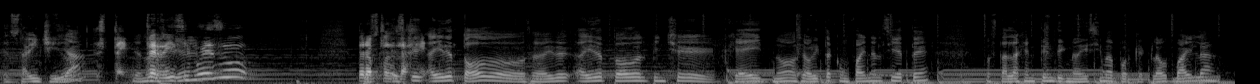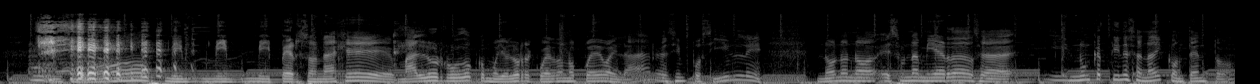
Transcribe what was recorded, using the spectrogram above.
Eso está bien chido. ya, Está Ya no perrísimo eso. Pero pues, pues, es la que gente... hay de todo, o sea, hay de, hay de todo el pinche hate, ¿no? O sea, ahorita con Final 7, pues está la gente indignadísima porque Cloud baila. Y dice, no, mi, mi, mi personaje malo, rudo, como yo lo recuerdo, no puede bailar, es imposible. No, no, no, es una mierda, o sea, y nunca tienes a nadie contento.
